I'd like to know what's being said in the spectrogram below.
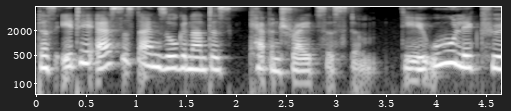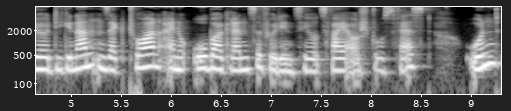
Das ETS ist ein sogenanntes Cap-and-Trade-System. Die EU legt für die genannten Sektoren eine Obergrenze für den CO2-Ausstoß fest und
